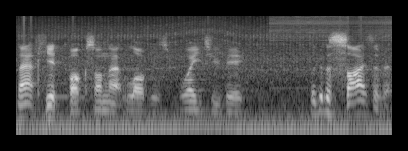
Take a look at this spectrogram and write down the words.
That hitbox on that log is way too big. Look at the size of it.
